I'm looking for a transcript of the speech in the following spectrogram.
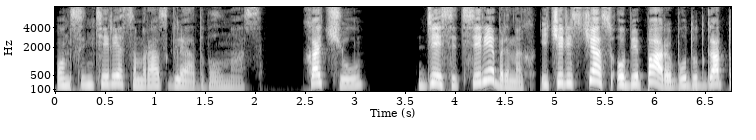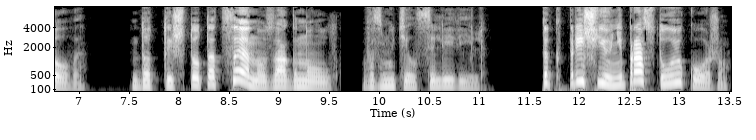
Он с интересом разглядывал нас. «Хочу. Десять серебряных, и через час обе пары будут готовы. «Да ты что-то цену загнул!» — возмутился Левиль. «Так пришью непростую кожу».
